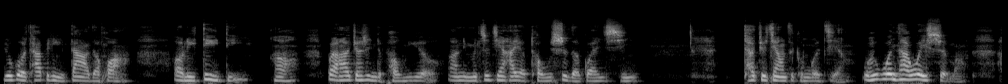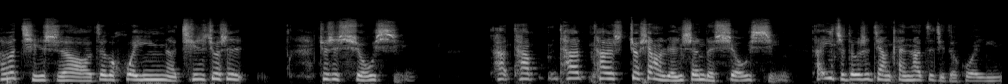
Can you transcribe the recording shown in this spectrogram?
如果他比你大的话，哦，你弟弟啊，不然他就是你的朋友啊。你们之间还有同事的关系，他就这样子跟我讲。我问他为什么，他说其实啊，这个婚姻呢，其实就是就是修行。他他他他就像人生的修行。他一直都是这样看他自己的婚姻，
